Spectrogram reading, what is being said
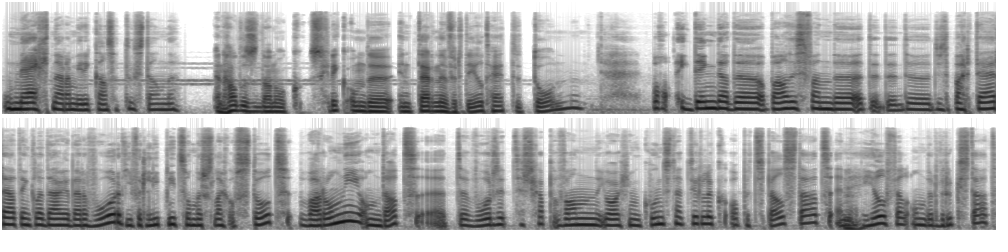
neigt naar Amerikaanse toestanden. En hadden ze dan ook schrik om de interne verdeeldheid te tonen? Ik denk dat de, op basis van de, de, de, dus de partijraad enkele dagen daarvoor, die verliep niet zonder slag of stoot. Waarom niet? Omdat het voorzitterschap van Joachim Koens natuurlijk op het spel staat en mm. heel veel onder druk staat.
